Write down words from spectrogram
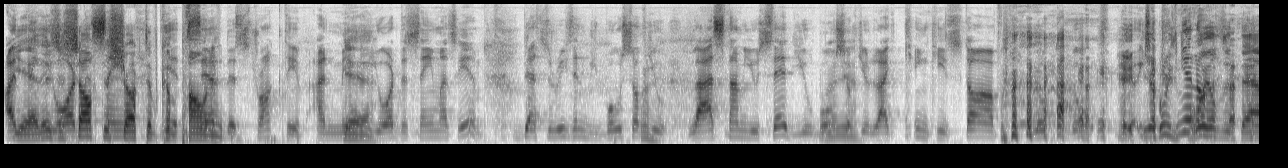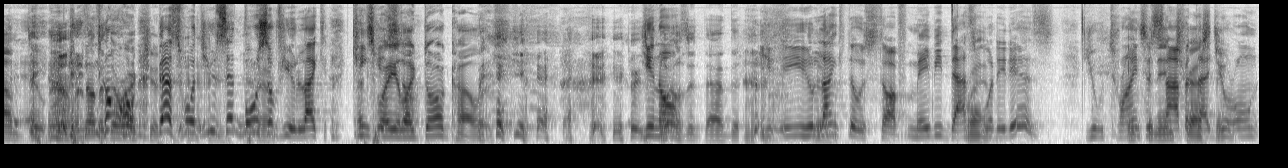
I Yeah, think there's you a self-destructive same- component. self-destructive, and maybe Yeah. you are the same as him. That's the reason we- both of you. Last time you said you both yeah. of you like kinky stuff. look to you, He always you know- boils it down to another no, direction. That's what you said. Both of you like kinky stuff. That's why you stuff. like dog collars. He You know, boils it down to- you, you like those stuff. Maybe that's Right. what it is. You trying It's to sabotage your own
